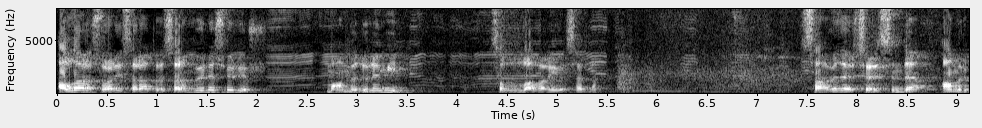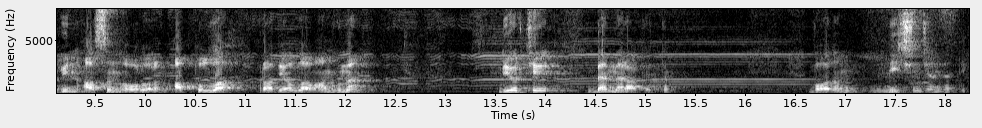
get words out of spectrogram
Allah Resulü Aleyhisselatü Vesselam böyle söylüyor. Muhammedül Emin sallallahu aleyhi ve sellem. Sahabeler içerisinde Amr bin As'ın oğlu olan Abdullah radıyallahu anhuma diyor ki ben merak ettim. Bu adam niçin cennetlik?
